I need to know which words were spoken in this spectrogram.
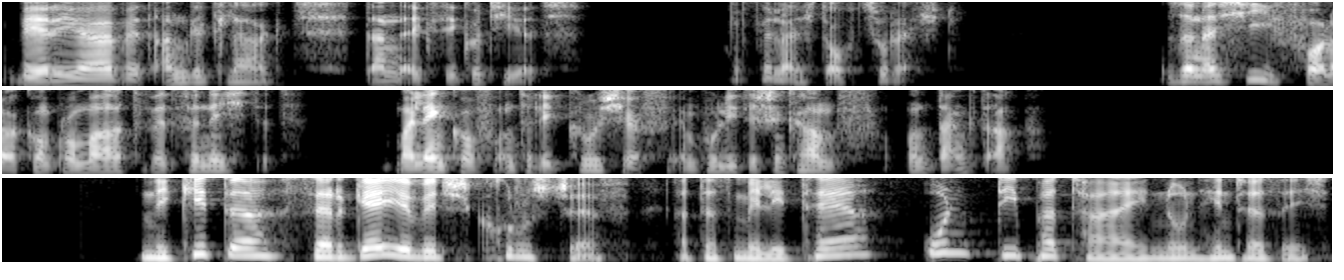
Beria wird angeklagt, dann exekutiert. Vielleicht auch zu Recht. Sein Archiv voller Kompromat wird vernichtet. Malenkov unterliegt Khrushchev im politischen Kampf und dankt ab. Nikita Sergejewitsch Khrushchev hat das Militär und die Partei nun hinter sich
